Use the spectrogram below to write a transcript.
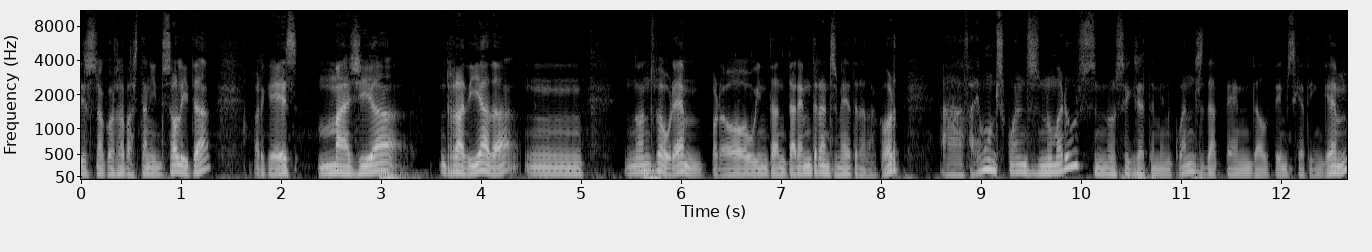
és una cosa bastant insòlita, perquè és màgia radiada. Mm, no ens veurem, però ho intentarem transmetre, d'acord? Uh, farem uns quants números, no sé exactament quants, depèn del temps que tinguem,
